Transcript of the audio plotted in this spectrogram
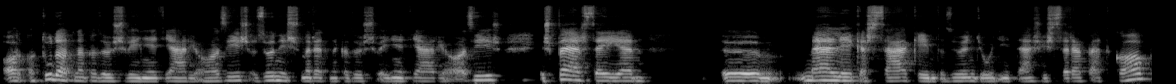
a, a tudatnak az ösvényét járja az is, az önismeretnek az ösvényét járja az is, és persze ilyen mellékes szálként az öngyógyítás is szerepet kap,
